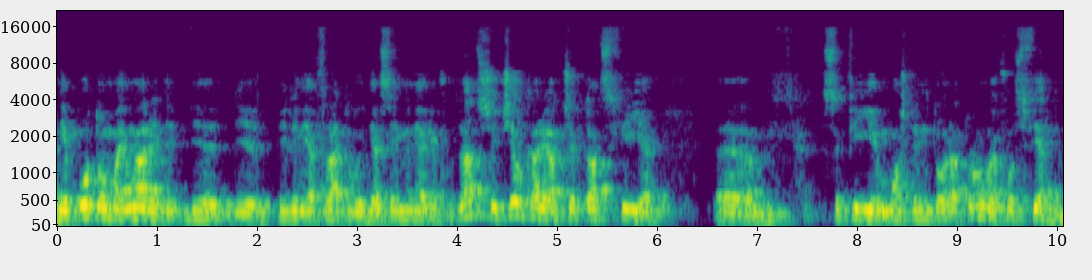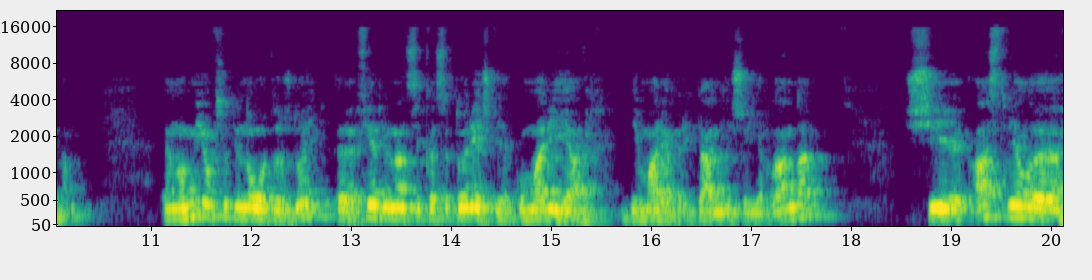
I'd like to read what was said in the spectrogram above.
Nepotul mai mare de, de, de, pe linia fratelui de asemenea a refuzat și cel care a acceptat să fie, să fie moștenitor a tronului a fost Ferdinand. În 1892, eh, Ferdinand se căsătorește cu Maria de Marea Britanie și Irlanda și astfel eh,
